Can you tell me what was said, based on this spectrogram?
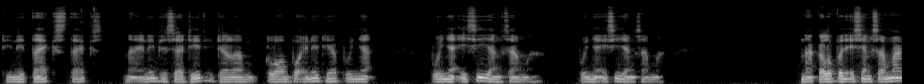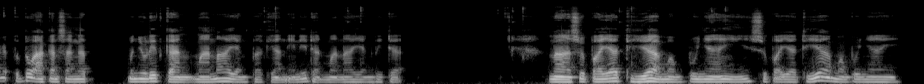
Di ini teks teks. Nah, ini bisa jadi di dalam kelompok ini dia punya punya isi yang sama, punya isi yang sama. Nah, kalau punya isi yang sama tentu akan sangat menyulitkan mana yang bagian ini dan mana yang tidak. Nah, supaya dia mempunyai supaya dia mempunyai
